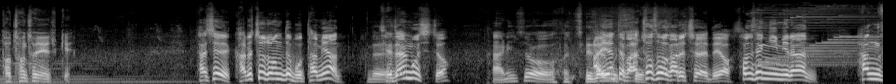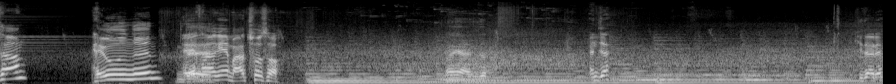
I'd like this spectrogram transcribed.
더 천천히 해줄게. 사실 가르쳐 줬는데 못하면 네. 제 잘못이죠. 아니죠. 제 아이한테. 맞춰서 가르쳐야 돼요. 선생님이란 항상 배우는 네. 대상에 맞춰서 아니, 앉아. 앉아. 기다려.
